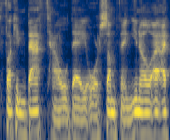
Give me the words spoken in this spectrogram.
fucking bath towel day or something. You know, I, I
